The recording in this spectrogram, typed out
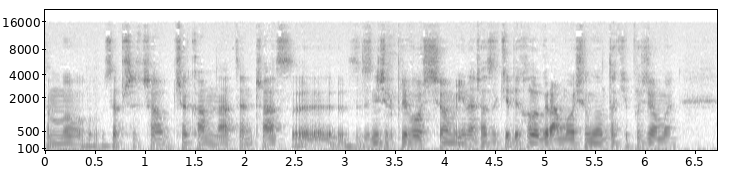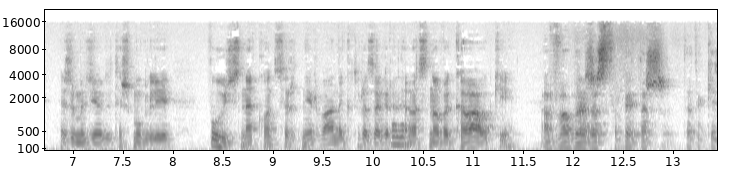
temu zaprzeczał. Czekam na ten czas y, z niecierpliwością i na czasy, kiedy hologramy osiągną takie poziomy, że będziemy też mogli pójść na koncert Nirwany, które zagra dla nas nowe kawałki. A wyobrażasz sobie też te takie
